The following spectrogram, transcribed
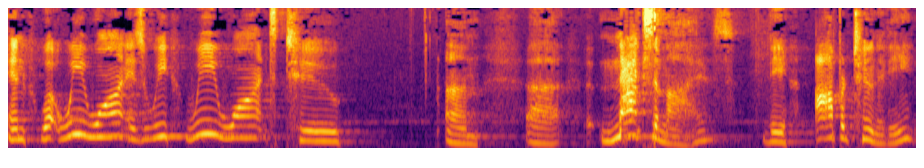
And what we want is we we want to um, uh, maximize the opportunity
